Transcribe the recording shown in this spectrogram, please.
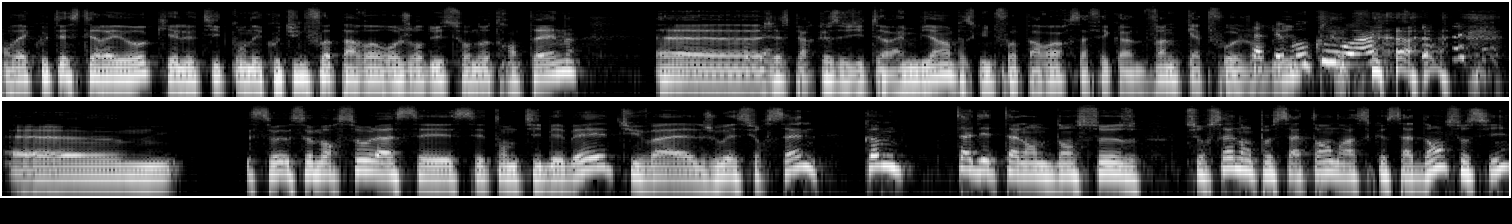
On va écouter Stéréo, qui est le titre qu'on écoute une fois par heure aujourd'hui sur notre antenne. Euh. J'espère que les auditeurs aiment bien, parce qu'une fois par heure, ça fait quand même 24 fois Ça fait aujourd'hui. beaucoup, hein. Euh, ce, ce morceau-là, c'est c'est ton petit bébé. Tu vas le jouer sur scène. Comme tu as des talents de danseuse sur scène, on peut s'attendre à ce que ça danse aussi?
